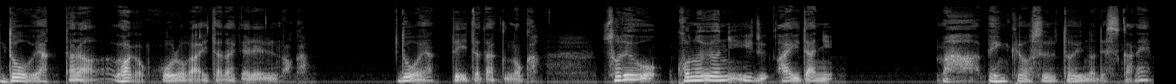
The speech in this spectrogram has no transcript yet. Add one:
どうやったら我が心がいただけれるのか。どうやっていただくのか。それをこの世にいる間に、まあ、勉強するというのですかね。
